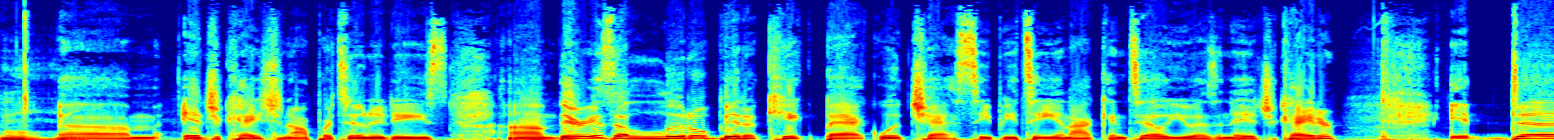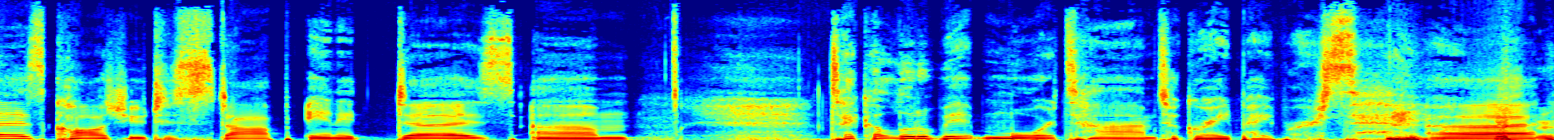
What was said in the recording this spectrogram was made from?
Um, education opportunities. Um, there is a little bit of kickback with Chat CPT, and I can tell you as an educator, it does cause you to stop, and it does um, take a little bit more time to grade papers. Uh,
